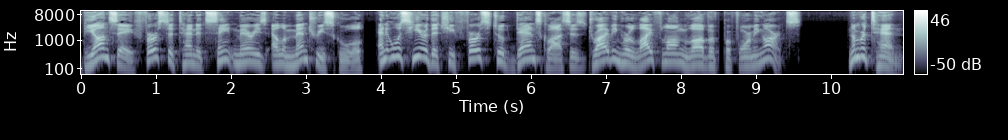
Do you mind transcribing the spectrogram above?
Beyonce first attended St. Mary's Elementary School, and it was here that she first took dance classes, driving her lifelong love of performing arts. Number 10.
